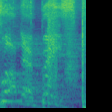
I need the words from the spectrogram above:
Drop that bass.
